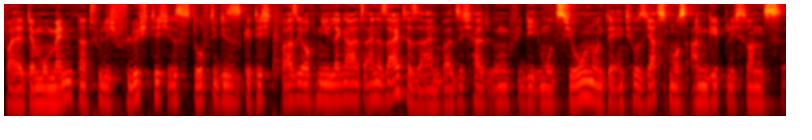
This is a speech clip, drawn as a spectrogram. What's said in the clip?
weil der Moment natürlich flüchtig ist, durfte dieses Gedicht quasi auch nie länger als eine Seite sein, weil sich halt irgendwie die Emotionen und der Enthusiasmus angeblich sonst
